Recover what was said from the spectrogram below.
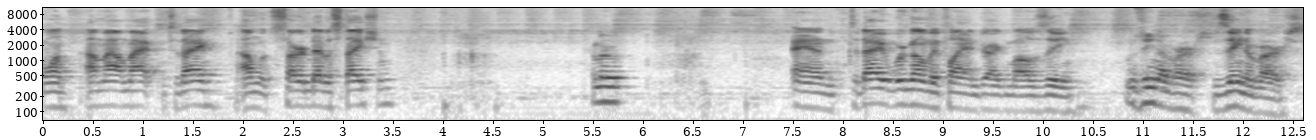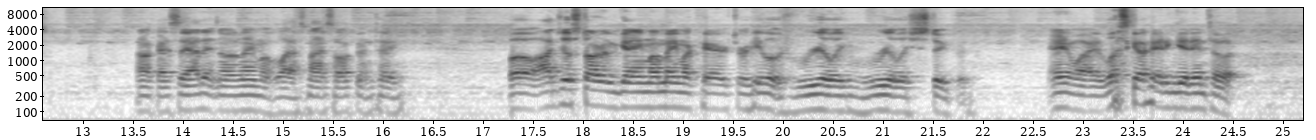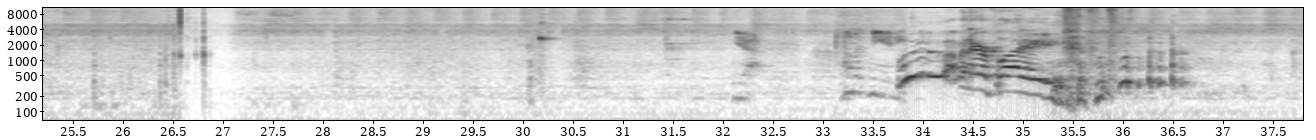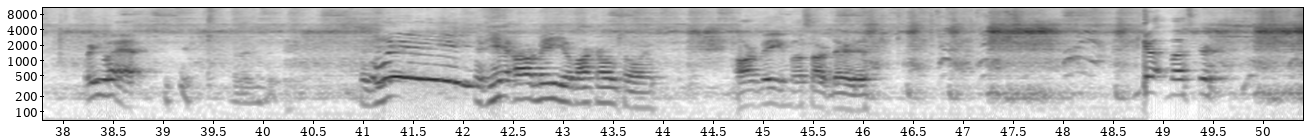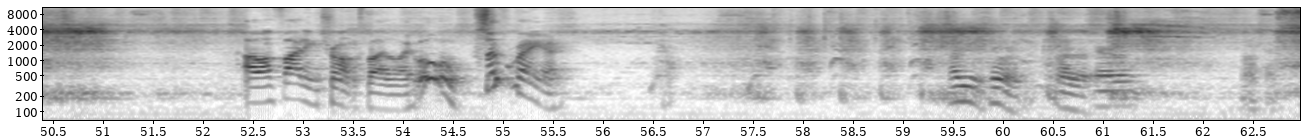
everyone, I'm Al Mack. and Today I'm with Sir Devastation, Hello. and today we're going to be playing Dragon Ball Z Xenoverse. Xenoverse. Okay, see, I didn't know the name of it last night, so I couldn't tell you. Well, I just started the game. I made my character. He looks really, really stupid. Anyway, let's go ahead and get into it. Airplane. Where you at? If you, Whee! if you hit RB, you'll lock onto him. RB, let's start. There it is. Gutbuster. Oh, I'm fighting Trunks, by the way. Ooh, Superman. How do you doing? Oh, the arrow. Okay.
